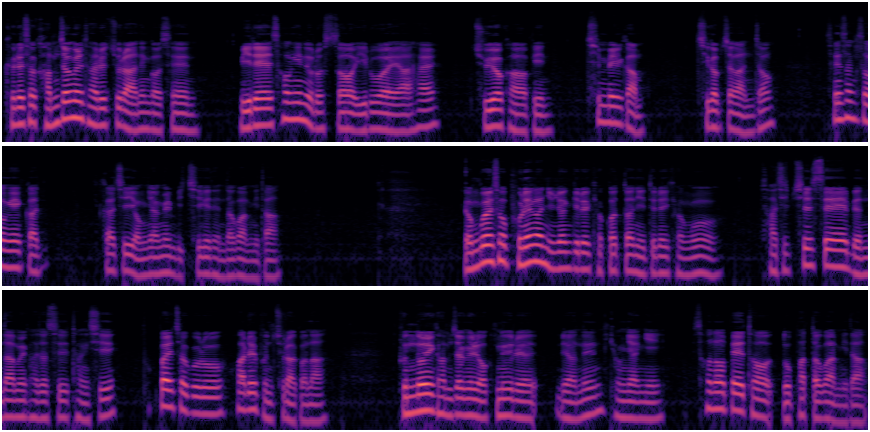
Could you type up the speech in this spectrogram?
그래서 감정을 다룰 줄 아는 것은 미래의 성인으로서 이루어야 할 주요 가업인 친밀감, 직업적 안정, 생산성에까지 영향을 미치게 된다고 합니다. 연구에서 불행한 유년기를 겪었던 이들의 경우 47세의 면담을 가졌을 당시 폭발적으로 화를 분출하거나 분노의 감정을 억누르려는 경향이 서너 배 더 높았다고 합니다.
